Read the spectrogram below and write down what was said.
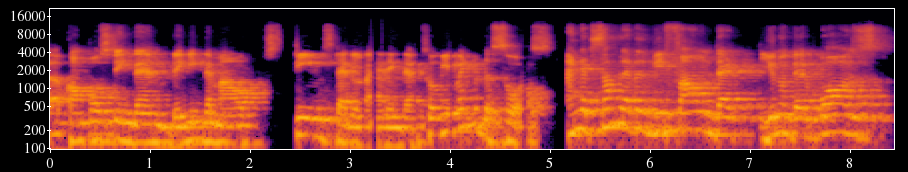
uh, composting them, bringing them out, steam sterilizing them. So we went to the source, and at some level, we found that you know there was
